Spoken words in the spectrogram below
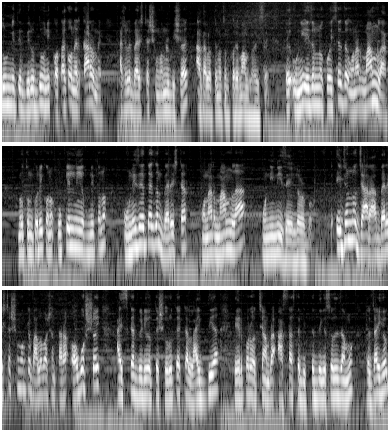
দুর্নীতির বিরুদ্ধে উনি কথা কনের কারণে আসলে ব্যারিস্টার সুমনের বিষয়ে আদালতে নতুন করে মামলা হয়েছে তো উনি এই জন্য কইছে যে ওনার মামলার নতুন করে কোনো উকিল নিয়োগ নিত না, উনি যেহেতু একজন ব্যারিস্টার, ওনার মামলা উনি নিজেই লড়বো। এই জন্য যারা ব্যারিস্টার সুমনকে ভালোবাসেন, তারা অবশ্যই আজকের ভিডিওতে শুরুতে একটা লাইক দিয়া, এরপর হচ্ছে আমরা আস্তে আস্তে বৃত্তের দিকে চলে যাব তো যাই হোক,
